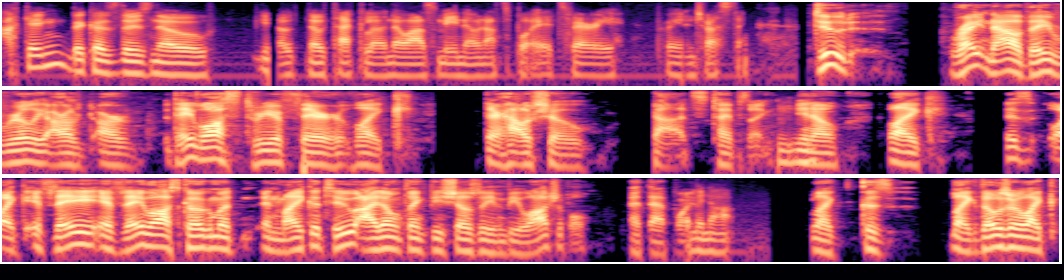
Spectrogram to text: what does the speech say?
hacking because there's no, you know, no Tekla, no AZM, no Natsupoi. It's very, very interesting. dude right now they really are are they lost three of their like their house show gods type thing you Mhm. know like is like if they if they lost koguma and maika too i don't think these shows will even be watchable at that point Probably not. like because like those are like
